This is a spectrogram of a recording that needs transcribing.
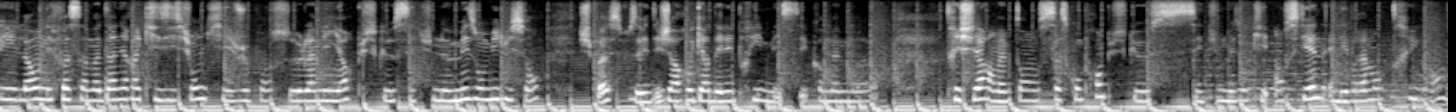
Et là, on est face à ma dernière acquisition qui est, je pense, la meilleure puisque c'est une maison 1800. Je sais pas si vous avez déjà regardé les prix, mais c'est quand même euh, très cher. En même temps, ça se comprend puisque c'est une maison qui est ancienne. Elle est vraiment très grande.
